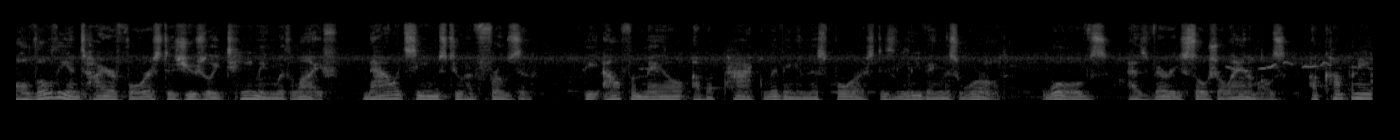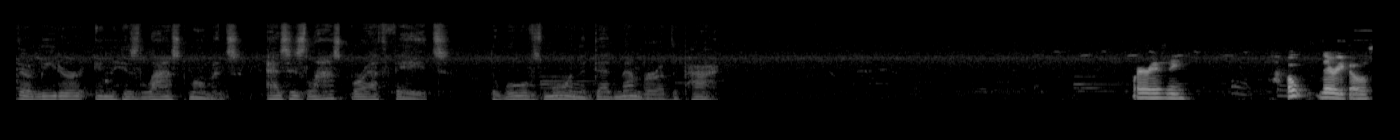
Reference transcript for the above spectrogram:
Although the entire forest is usually teeming with life, now it seems to have frozen. The alpha male of a pack living in this forest is leaving this world. Wolves, as very social animals, accompany their leader in his last moments. As his last breath fades, the wolves mourn the dead member of the pack. Where is he? Oh, there he goes.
